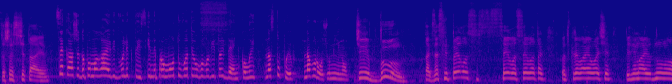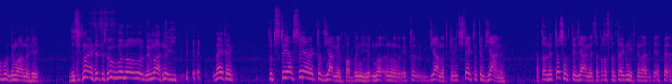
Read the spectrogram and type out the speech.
то щось читаю. Це каже, допомагає відволіктись і не промотувати у голові той день, коли наступив на ворожу міну. Чую бум! Так засліпило, сиво, сиво, так відкриваю очі, піднімаю одну ногу, нема ноги. Піднімаю другу ногу, нема ноги. Знаєте, тут стояв, стояв, як то в ямі впав, ну, ну, як то в ямі, таке відчуття, як то ти в ямі. А то не то, що ти в ямі, це просто в ніг немає таке.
